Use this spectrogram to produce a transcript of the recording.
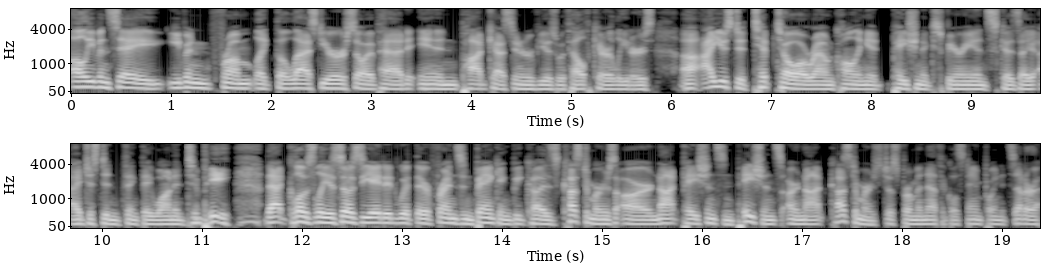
I'll even say, even from like the last year or so I've had in podcast interviews with healthcare leaders, uh, I used to tiptoe around calling it patient experience because I, I just didn't think they wanted to be that closely associated with their friends in banking because customers are not patients and patients are not customers, just from an ethical standpoint, et cetera.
